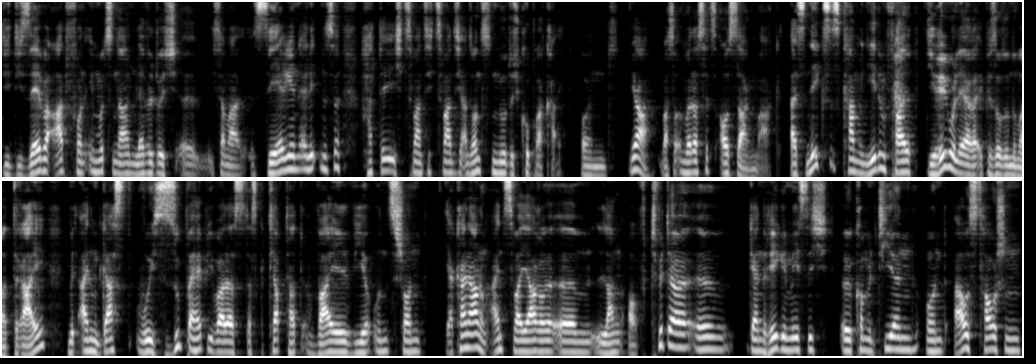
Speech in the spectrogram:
die, dieselbe Art von emotionalem Level durch, äh, ich sag mal, Serienerlebnisse hatte ich 2020 ansonsten nur durch Cobra Kai. Und ja, was auch immer das jetzt aussagen mag. Als nächstes kam in jedem Fall die reguläre Episode Nummer 3 mit einem Gast, wo ich super happy war, dass das geklappt hat, weil wir uns schon, ja, keine Ahnung, ein, zwei Jahre ähm, lang auf Twitter äh, gern regelmäßig äh, kommentieren und austauschen.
